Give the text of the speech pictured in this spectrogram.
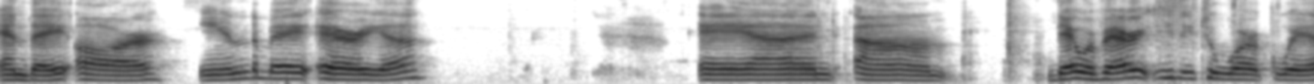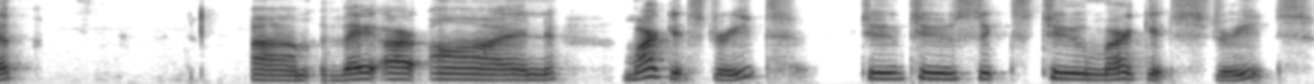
and they are in the bay area and um they were very easy to work with um, they are on Market Street, 2262 Market Street.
